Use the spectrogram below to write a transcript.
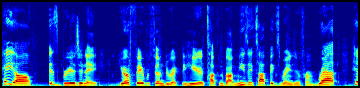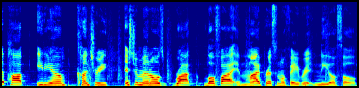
Hey y'all, it's Bria Janae, your favorite film director here, talking about music topics ranging from rap, hip hop, EDM, country, instrumentals, rock, lo fi, and my personal favorite, neo soul.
